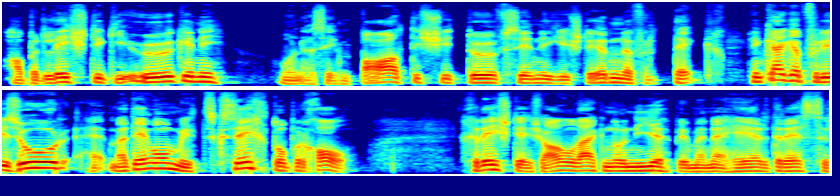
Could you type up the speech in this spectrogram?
aber listige Augen und eine sympathische, tiefsinnige Stirne verdeckt. Hingegen die Frisur hat man dann um ins Gesicht bekommen. Christi war allweg noch nie bei einem Hairdresser.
